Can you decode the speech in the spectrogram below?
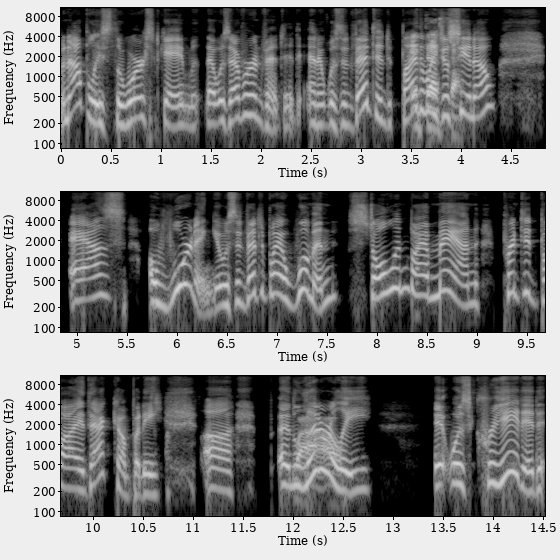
Monopoly's the worst game that was ever invented, and it was invented, by It the way, just so you know, as a warning. It was invented by a woman, stolen by a man, printed by that company, uh, and Wow. literally, it was created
